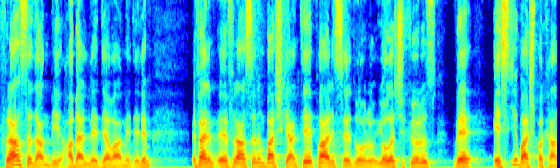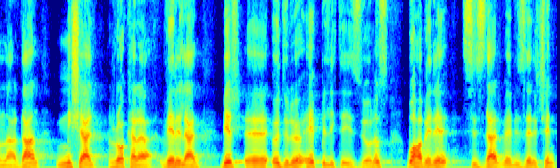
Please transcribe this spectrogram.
Fransa'dan bir haberle devam edelim. Efendim e, Fransa'nın başkenti Paris'e doğru yola çıkıyoruz ve eski başbakanlardan Michel Rocard'a verilen bir e, ödülü hep birlikte izliyoruz. Bu haberi sizler ve bizler için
